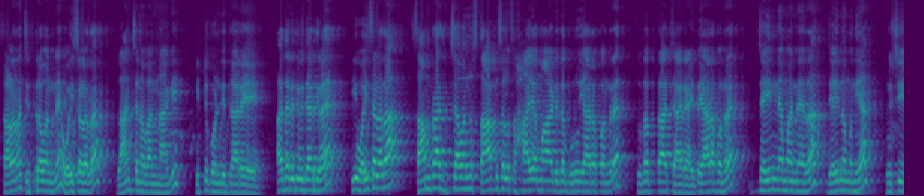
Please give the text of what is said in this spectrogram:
ಸ್ಥಳನ ಚಿತ್ರವನ್ನೇ ಹೊಯ್ಸಳರ ಲಾಂಛನವನ್ನಾಗಿ ಇಟ್ಟುಕೊಂಡಿದ್ದಾರೆ. ಅದೇ ರೀತಿ ವಿದ್ಯಾರ್ಥಿಗಳೇ, ಈ ಹೊಯ್ಸಳರ ಸಾಮ್ರಾಜ್ಯವನ್ನು ಸ್ಥಾಪಿಸಲು ಸಹಾಯ ಮಾಡಿದ ಗುರು ಯಾರಪ್ಪ ಅಂದ್ರೆ ಸುದತ್ತಾಚಾರ್ಯ. ಆಯ್ತು, ಯಾರಪ್ಪ ಅಂದ್ರೆ ಜೈನ ಮನೆಯದ, ಜೈನ ಮುನಿಯ ಋಷಿ,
